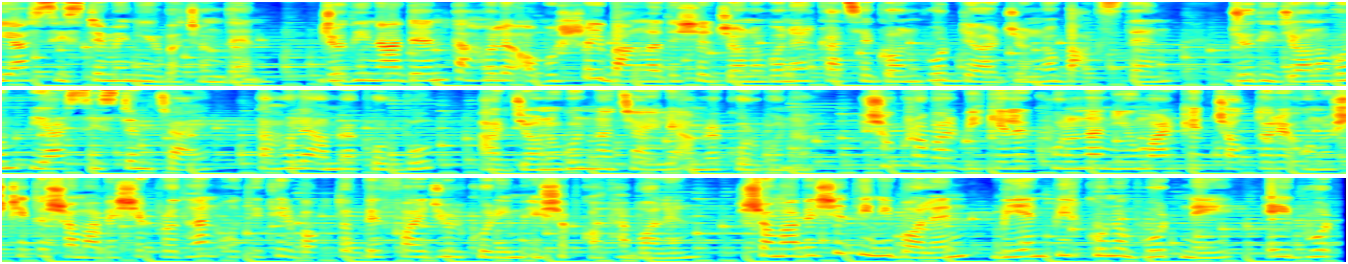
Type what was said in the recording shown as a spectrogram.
পিয়ার সিস্টেমে নির্বাচন দেন। যদি না দেন তাহলে অবশ্যই বাংলাদেশের জনগণের কাছে গণভোট দেওয়ার জন্য বাক্স দেন। যদি জনগণ পিয়ার সিস্টেম চায় তাহলে আমরা করব, আর জনগণ না চাইলে আমরা করব না। শুক্রবার বিকেলে খুলনা নিউ মার্কেট চত্বরে অনুষ্ঠিত সমাবেশে প্রধান অতিথির বক্তব্যে ফয়জুল করিম এসব কথা বলেন। সমাবেশে তিনি বলেন, বিএনপির কোনো ভোট নেই, এই ভোট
